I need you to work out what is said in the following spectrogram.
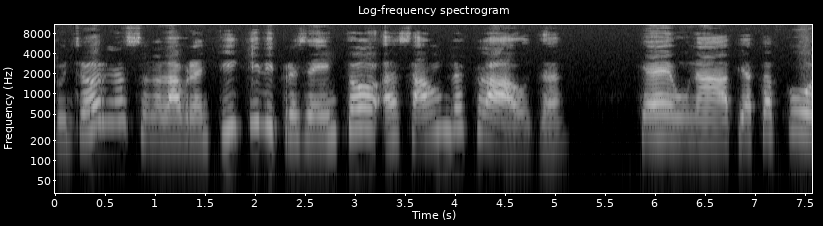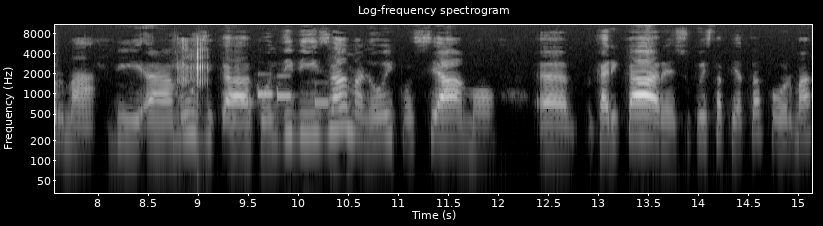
Buongiorno, sono Laura Antichi, vi presento a SoundCloud, che è una piattaforma di uh, musica condivisa, ma noi possiamo uh, caricare su questa piattaforma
